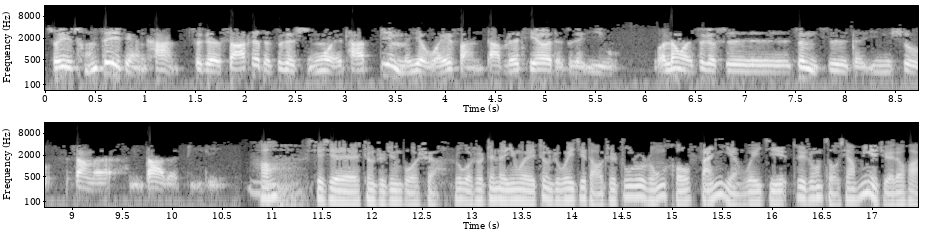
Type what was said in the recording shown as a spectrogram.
所以从这一点看，这个沙特的这个行为它并没有违反 WTO 的这个义务。我认为这个是政治的因素占了很大的比例。好，谢谢郑志军博士啊。如果说真的因为政治危机导致侏儒绒猴繁衍危机最终走向灭绝的话，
